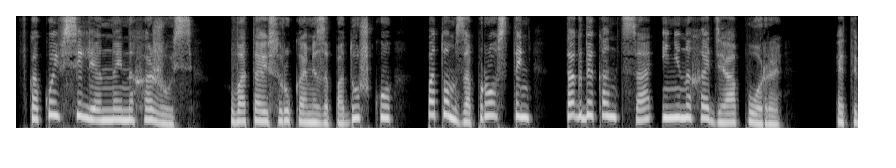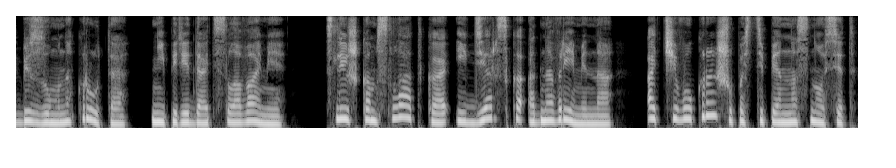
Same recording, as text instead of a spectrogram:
в какой вселенной нахожусь, хватаюсь руками за подушку, потом за простынь, так до конца и не находя опоры. Это безумно круто, не передать словами. Слишком сладко и дерзко одновременно, отчего крышу постепенно сносит,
